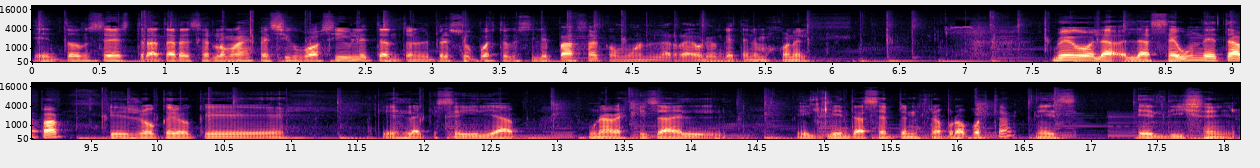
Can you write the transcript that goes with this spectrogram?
Entonces tratar de ser lo más específico posible, tanto en el presupuesto que se le pasa como en la reunión que tenemos con él. Luego la, segunda etapa, que yo creo que, es la que seguiría una vez que ya el, cliente acepte nuestra propuesta, es el diseño.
